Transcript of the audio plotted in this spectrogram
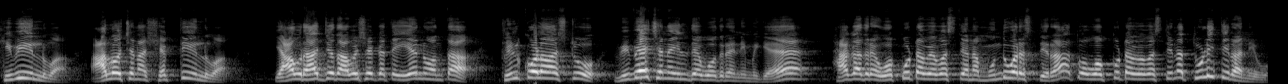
ಕಿವಿ ಇಲ್ವಾ? ಆಲೋಚನಾ ಶಕ್ತಿ ಇಲ್ವಾ? ಯಾವ ರಾಜ್ಯದ ಅವಶ್ಯಕತೆ ಏನು ಅಂತ ತಿಳ್ಕೊಳ್ಳೋ ಅಷ್ಟು ವಿವೇಚನೆ ಇಲ್ಲದೆ ಹೋದರೆ ನಿಮಗೆ ಹಾಗಾದರೆ ಒಕ್ಕೂಟ ವ್ಯವಸ್ಥೆನ ಮುಂದುವರಿಸ್ತೀರಾ ಅಥವಾ ಒಕ್ಕೂಟ ವ್ಯವಸ್ಥೆನ ತುಳಿತೀರಾ ನೀವು?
